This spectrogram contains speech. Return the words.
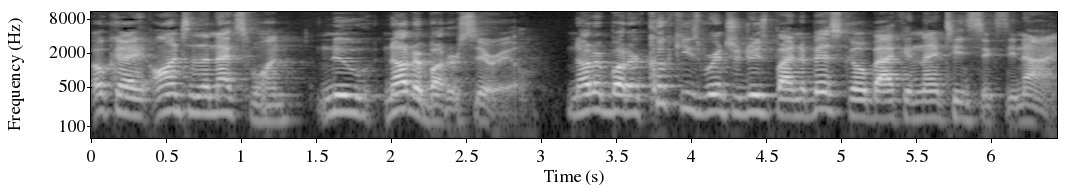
Okay, on to the next one. New Nutter Butter cereal. Nutter Butter cookies were introduced by Nabisco back in 1969.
